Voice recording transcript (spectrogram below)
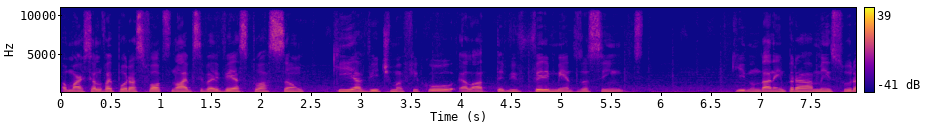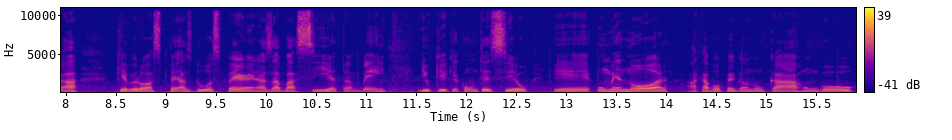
O Marcelo vai pôr as fotos na live, você vai ver a situação que a vítima ficou. Ela teve ferimentos assim que não dá nem pra mensurar. Quebrou as, as duas pernas, a bacia também. E o que que aconteceu? É, o menor acabou pegando um carro, um gol,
